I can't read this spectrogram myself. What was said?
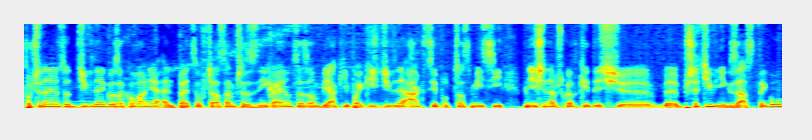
Poczynając od dziwnego zachowania NPC-ów czasem przez znikające zombiaki, po jakieś dziwne akcje podczas misji. Mnie się na przykład kiedyś e, e, przeciwnik zastygł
